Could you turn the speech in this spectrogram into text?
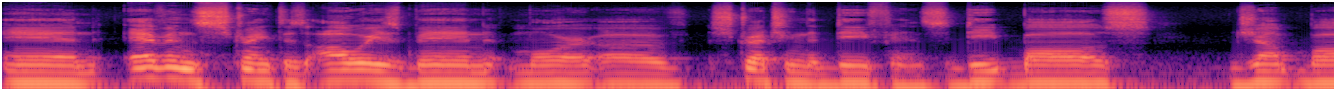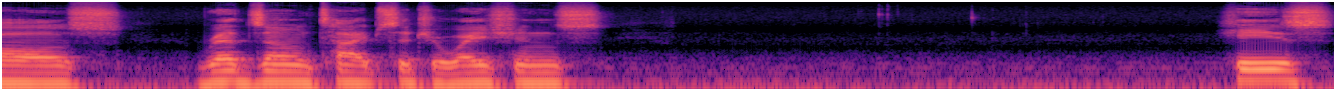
And Evans' strength has always been more of stretching the defense, deep balls, jump balls, red zone type situations. He's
